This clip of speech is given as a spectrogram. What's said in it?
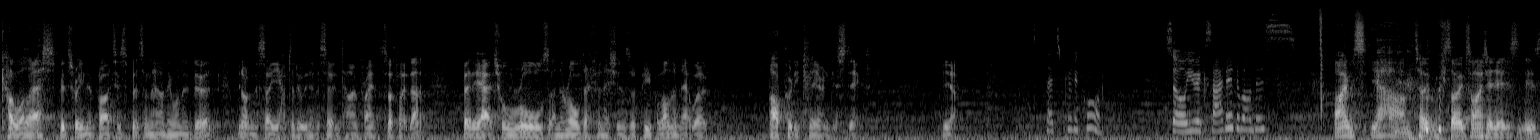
coalesce between the participants and how they want to do it. We're not going to say you have to do it within a certain time frame, stuff like that. But the actual rules and the role definitions of people on the network are pretty clear and distinct. Yeah. That's pretty cool. So you're excited about this? I'm yeah, I'm to- so excited. It's, it's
